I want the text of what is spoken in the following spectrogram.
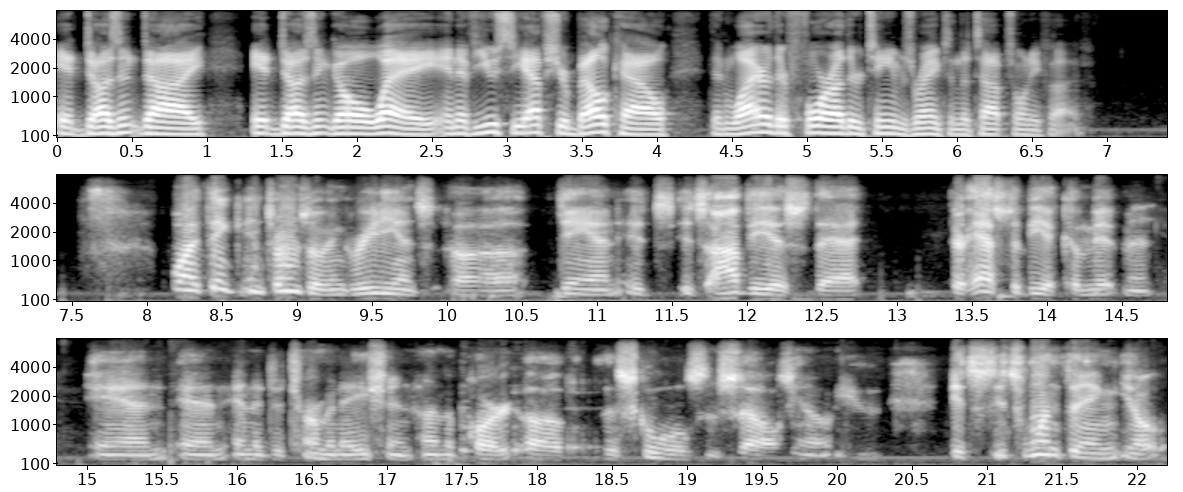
it doesn't die, it doesn't go away. And if UCF's your bell cow, then why are there four other teams ranked in the top 25? Well, I think in terms of ingredients, uh, Dan, it's it's obvious that there has to be a commitment and and and a determination on the part of the schools themselves. You know, you, it's it's one thing, you know,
